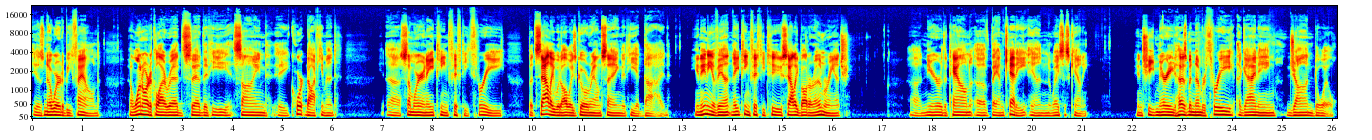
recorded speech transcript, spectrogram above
is nowhere to be found. Now, one article I read said that he signed a court document uh, somewhere in 1853, but Sally would always go around saying that he had died. In any event, in 1852, Sally bought her own ranch uh, near the town of Banquete in Nueces County and she married husband number three, a guy named John Doyle.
